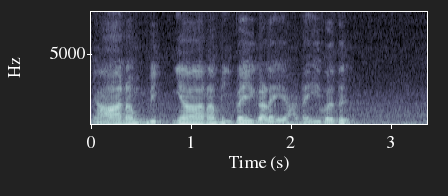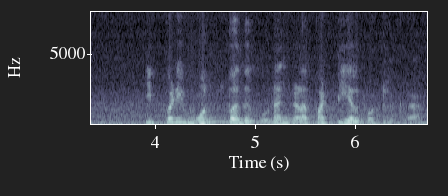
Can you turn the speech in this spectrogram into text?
ஞானம் விஞ்ஞானம் இவைகளை அடைவது. இப்படி ஒன்பது குணங்களை பட்டியல் போட்டிருக்கிறார்.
